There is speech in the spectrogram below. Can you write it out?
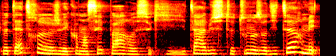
Peut-être je vais commencer par ce qui tarabuste tous nos auditeurs, mais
